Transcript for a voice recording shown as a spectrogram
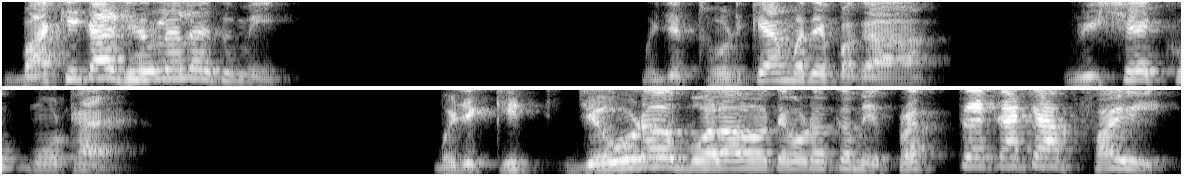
बाकी काय ठेवलेलं आहे तुम्ही? म्हणजे थोडक्यामध्ये बघा विषय खूप मोठा आहे. म्हणजे कि जेवढं बोलावं तेवढं कमी. प्रत्येकाच्या फाईल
